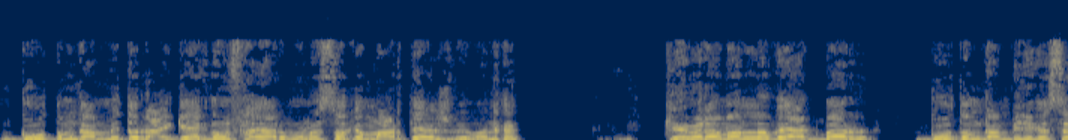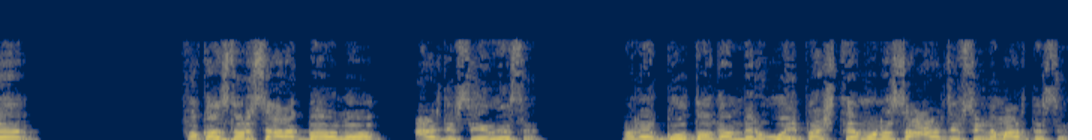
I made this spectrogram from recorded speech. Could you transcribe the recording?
গৌতম গাম্মি তো রাগে একদম ফায়ার মনে হচ্ছে ওকে মারতে আসবে। মানে ক্যামেরাম্যান লোকে একবার গৌতম গাম্ভীর গেছে ফোকাস ধরছে আর একবার হলো আশদীপ সিং এর গেছে মানে গৌতম গাম্ভীর ওই পাশ থেকে মনে হচ্ছে আশদীপ সিং মারতেছে।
